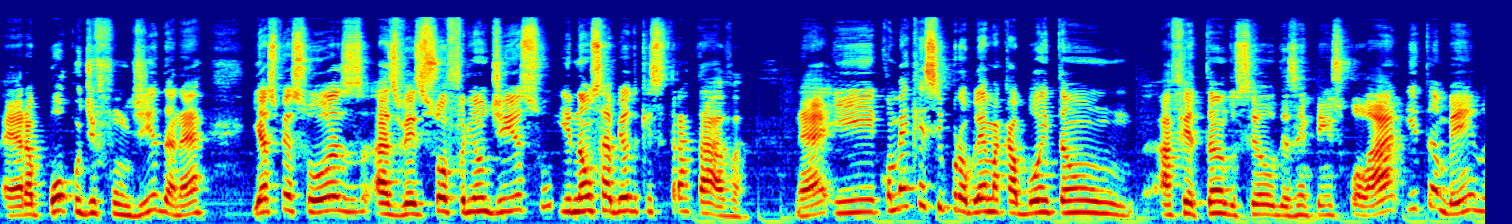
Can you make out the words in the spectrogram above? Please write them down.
era pouco difundida, né? E as pessoas às vezes sofriam disso e não sabiam do que se tratava. Né? E como é que esse problema acabou então afetando o seu desempenho escolar e também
